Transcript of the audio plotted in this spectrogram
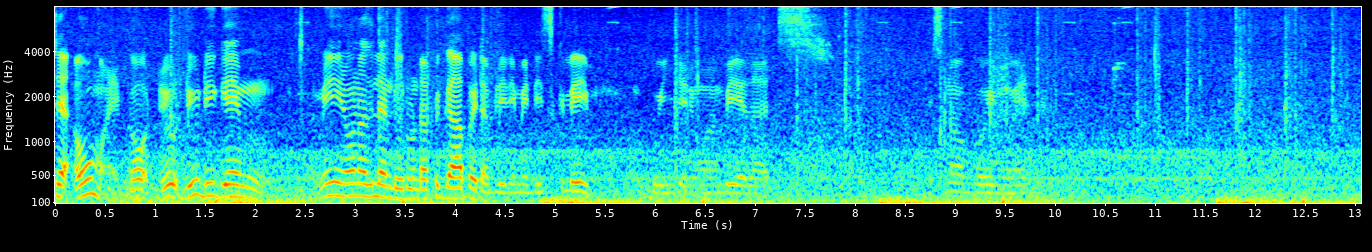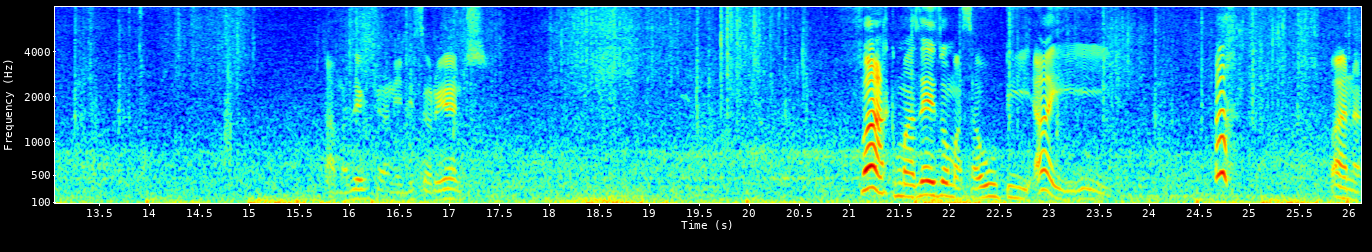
Yeah, oh my god, dude, dude hii game mi naona zile nduru ndapiga hapa itabidi nimedisclaim huku nje nimwambie that it's not going well. Ah, mazee ni disorient. Fuck mazee hizo masauti. Ai. Ah. Bana.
